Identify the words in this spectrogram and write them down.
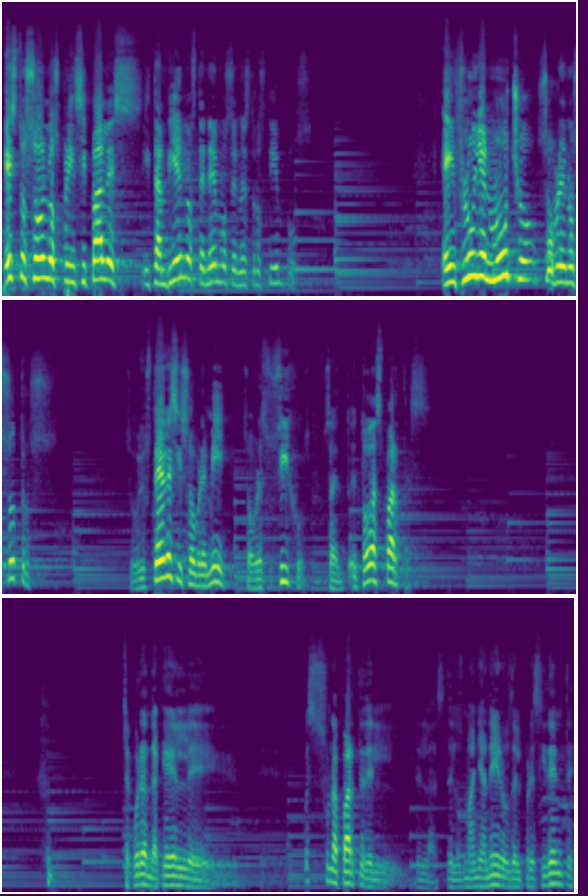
Estos son los principales y también los tenemos en nuestros tiempos. E influyen mucho sobre nosotros, sobre ustedes y sobre mí, sobre sus hijos, o sea, en, todas partes. ¿Se acuerdan de aquel, eh, pues una parte de, los mañaneros del presidente?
